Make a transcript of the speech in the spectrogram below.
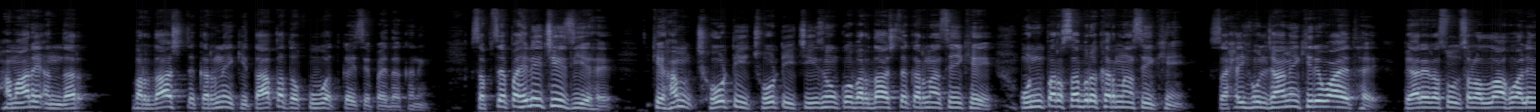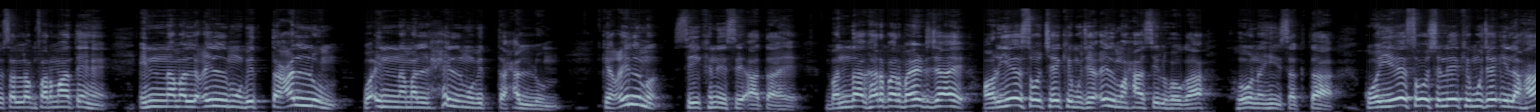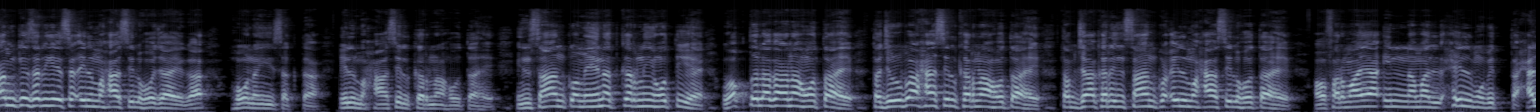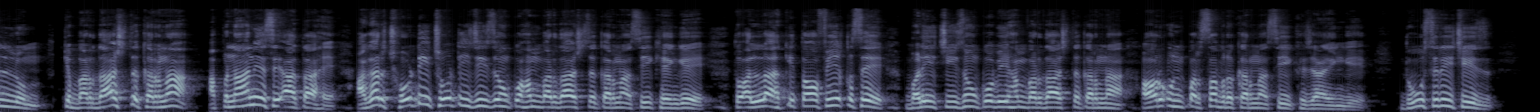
हमारे अंदर बर्दाश्त करने की ताकत और क़ुव्वत कैसे पैदा करें? सबसे पहली चीज़ ये है कि हम छोटी छोटी चीज़ों को बर्दाश्त करना सीखें, उन पर सब्र करना सीखें। सहीहुल जामे की रिवायत है, प्यारे रसूल सल्लल्लाहु अलैहि वसल्लम फरमाते हैं, इन्नमल इल्म बित्तअल्लुम व इन्नमल हिल्म बित्तहल्लुम। कि इल्म सीखने से आता है। बंदा घर पर बैठ जाए और ये सोचे कि मुझे इल्म हासिल होगा हो नहीं सकता। कोई ये सोच ले कि मुझे इल्हाम के ज़रिए से इल्म हासिल हो जाएगा हो नहीं सकता। इल्म हासिल करना होता है। इंसान को मेहनत करनी होती है, वक्त लगाना होता है, तजुर्बा हासिल करना होता है, तब जाकर इंसान को इल्म हासिल होता है। और फरमाया इन नमल हिल्म कि बर्दाश्त करना अपनाने से आता है। अगर छोटी छोटी चीज़ों को हम बर्दाश्त करना सीखेंगे तो अल्लाह की तौफीक से बड़ी चीज़ों को भी हम बर्दाश्त करना और उन पर सब्र करना सीख जाएँगे। दूसरी चीज़,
